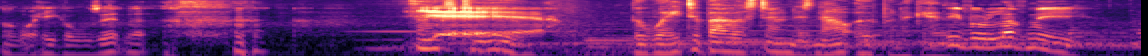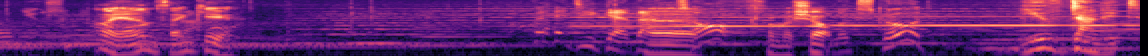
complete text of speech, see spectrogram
Not what he calls it, but. Thanks to you. The way to Bowerstone is now open again. People love me. I am, thank you. Where do you get that Uh, top? from a shop. Looks good. You've done it.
